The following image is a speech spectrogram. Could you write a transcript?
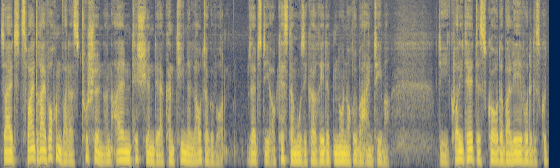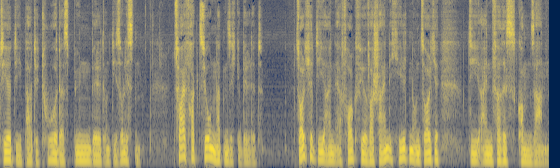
Seit zwei, drei Wochen war das Tuscheln an allen Tischchen der Kantine lauter geworden. Selbst die Orchestermusiker redeten nur noch über ein Thema – die Qualität des Corps de Ballet wurde diskutiert, die Partitur, das Bühnenbild und die Solisten. Zwei Fraktionen hatten sich gebildet. Solche, die einen Erfolg für wahrscheinlich hielten und solche, die einen Verriss kommen sahen.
